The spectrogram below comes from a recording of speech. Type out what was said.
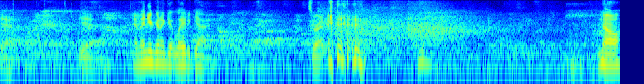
yeah. Yeah. And then you're going to get laid again. That's right. no,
